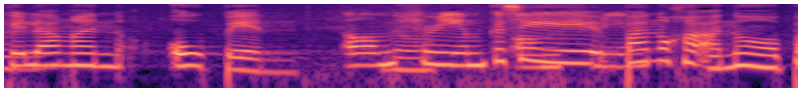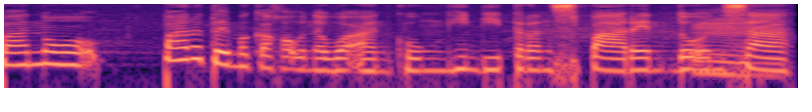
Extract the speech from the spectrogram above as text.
kailangan open, Um, no? shrimp, Kasi um, shrimp. paano ka ano, paano paano tayo magkakaunawaan kung hindi transparent doon Mm. sa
